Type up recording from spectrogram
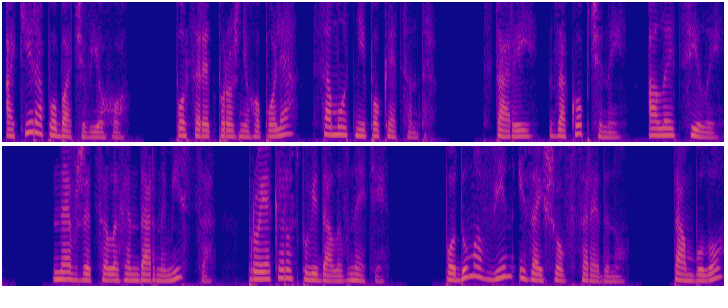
Акіра побачив його. Посеред порожнього поля самотній покецентр. Старий, закопчений, але цілий. Невже це легендарне місце, про яке розповідали в неті? Подумав він і зайшов всередину. Там було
